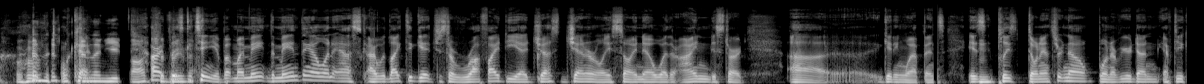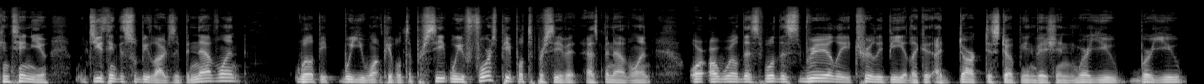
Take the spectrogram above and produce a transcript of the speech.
Mm-hmm. and then, okay. And then you talk. All right, please continue. But my main, the main thing I want to ask, I would like to get just a rough idea, just generally, so I know whether I need to start uh, getting weapons. Is mm-hmm. please don't answer it now. Whenever you're done, after you continue, do you think this will be largely benevolent? Will it be? Will you want people to perceive? Will you force people to perceive it as benevolent, or, or will this will this really truly be like a, a dark dystopian vision where you where you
